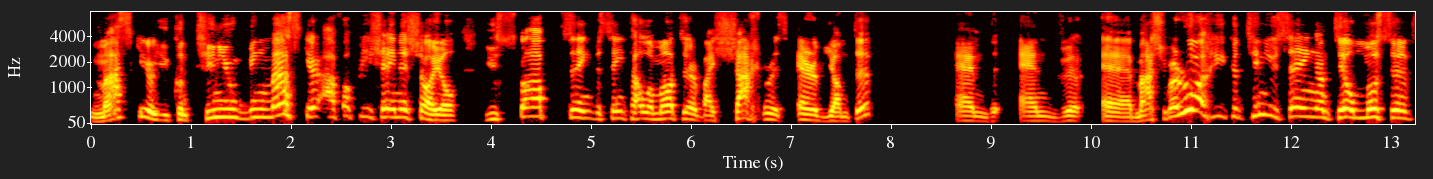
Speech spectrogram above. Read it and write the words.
maskir, you continue being maskir, afal You stop saying the Saint Talamater by Shachris Erev Yomtiv, and and uh, you continue saying until Musaf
